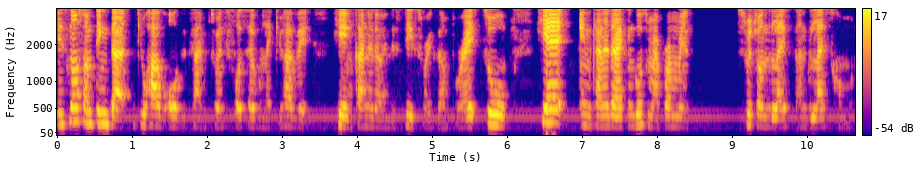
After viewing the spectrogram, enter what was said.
it's not something that you have all the time 24 7 like you have it here in canada in the states for example right so here in canada i can go to my apartment switch on the lights and the lights come on.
